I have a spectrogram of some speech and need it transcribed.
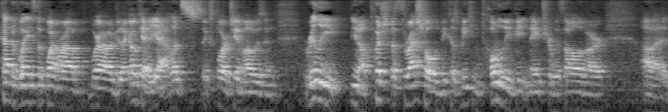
kind of way to the point where I, where I would be like, okay, yeah, let's explore GMOs and really, you know, push the threshold because we can totally beat nature with all of our uh,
